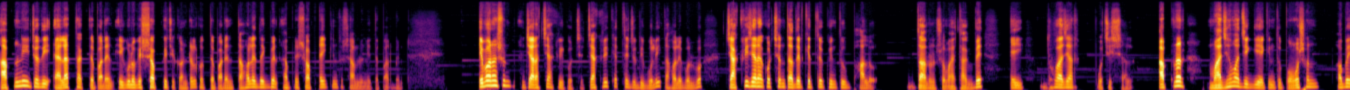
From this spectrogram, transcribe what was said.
আপনি যদি অ্যালার্ট থাকতে পারেন, এগুলোকে সব কিছু কন্ট্রোল করতে পারেন, তাহলে দেখবেন আপনি সবটাই কিন্তু সামলে নিতে পারবেন। এবার আসুন যারা চাকরি করছে। চাকরির ক্ষেত্রে যদি বলি, তাহলে বলব, চাকরি যারা করছেন, তাদের ক্ষেত্রেও কিন্তু ভালো। দারুণ সময় থাকবে এই দু হাজার পঁচিশ সাল। আপনার মাঝামাঝি গিয়ে কিন্তু প্রমোশন হবে,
